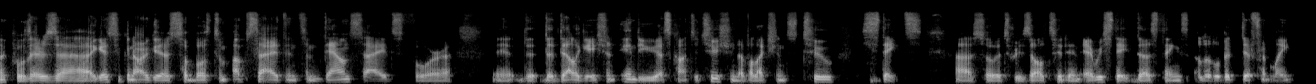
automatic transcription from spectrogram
Look, well, there's, uh, I guess you can argue there's some, both some upsides and some downsides for uh, the, the delegation in the U.S. Constitution of elections to states. Uh, so it's resulted in every state does things a little bit differently.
